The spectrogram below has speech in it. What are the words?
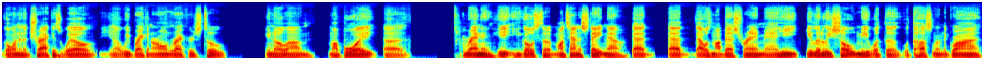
going in the track as well. You know, we breaking our own records too. You know, um, my boy uh, Renning, he he goes to Montana State now. That that that was my best friend, man. He he literally showed me what the what the hustle and the grind,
